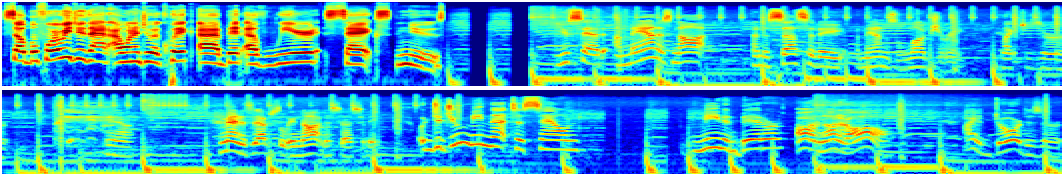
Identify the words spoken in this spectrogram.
So before we do that, I want to do a quick uh, bit of weird sex news. You said a man is not a necessity, a man is a luxury. like dessert. yeah. A man is absolutely not necessity. Did you mean that to sound mean and bitter? Oh, not at all. I adore dessert.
